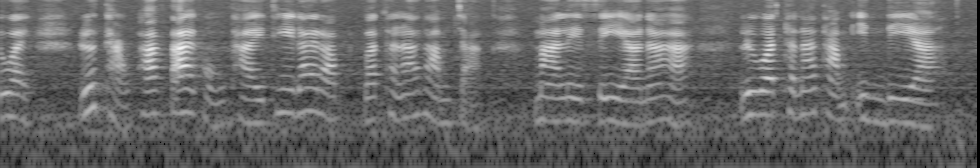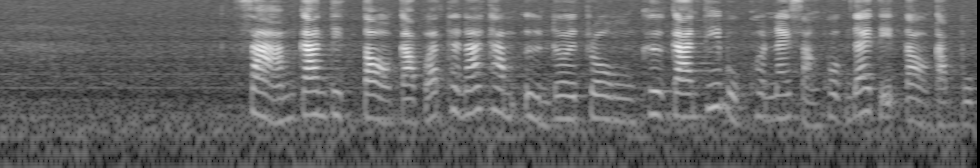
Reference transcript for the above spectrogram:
ด้วย หรือแถวภาคใต้ของไทยที่ได้รับวัฒนธรรมจากมาเลเซียนะคะ หรือวัฒนธรรมอินเดีย 3. การติดต่อกับวัฒนธรรมอื่นโดยตรง คือการที่บุคคลในสังคมได้ติดต่อกับบุค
